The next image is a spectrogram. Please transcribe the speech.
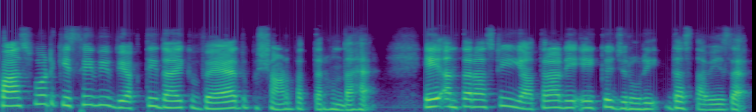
ਪਾਸਪੋਰਟ ਕਿਸੇ ਵੀ ਵਿਅਕਤੀ ਦਾ ਇੱਕ ਵੈਧ ਪਛਾਣ ਪੱਤਰ ਹੁੰਦਾ ਹੈ। ਇਹ ਅੰਤਰਰਾਸ਼ਟਰੀ ਯਾਤਰਾ ਲਈ ਇੱਕ ਜ਼ਰੂਰੀ ਦਸਤਾਵੇਜ਼ ਹੈ।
